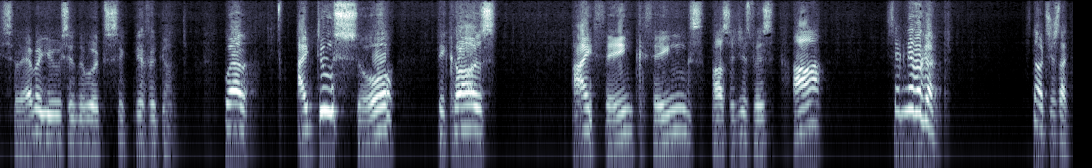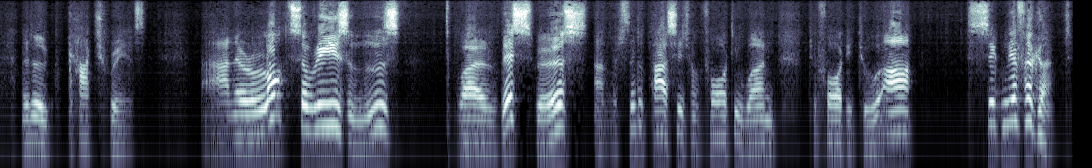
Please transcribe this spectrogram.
So ever using the word significant? Well, I do so because I think things, passages, are significant. It's not just a little catchphrase. And there are lots of reasons why this verse and this little passage from 41 to 42 are significant.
